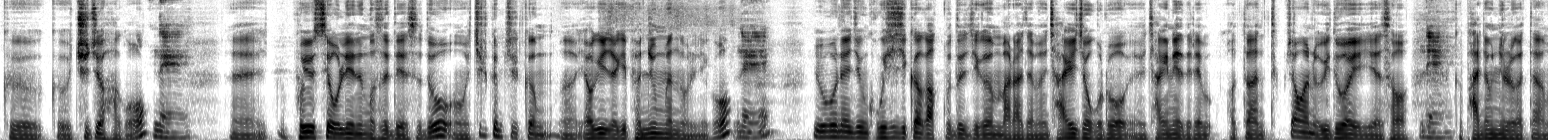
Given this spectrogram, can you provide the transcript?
그, 그 주저하고 네. 에, 보유세 올리는 것에 대해서도 어, 찔끔찔끔 어, 여기저기 변죽만 올리고 네. 요번에 지금 공시지가 갖고도 지금 말하자면 자의적으로 에, 자기네들의 어떠한 특정한 의도에 의해서 네. 그 반영률을 갖다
